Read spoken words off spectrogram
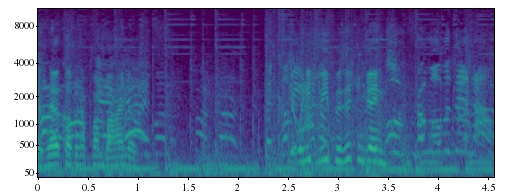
There's a helicopter up from behind us. They're Okay, coming we need to reposition, James. Oh, from over there now!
